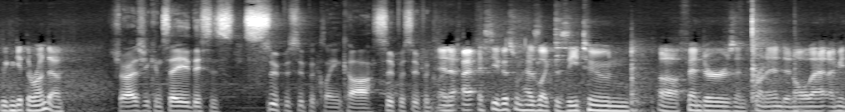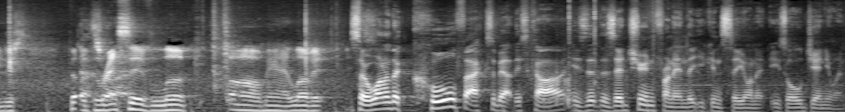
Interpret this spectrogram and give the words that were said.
we can get the rundown. So as you can see, this is super, super clean car, super, super clean. And I, I see this one has like the Z-Tune uh, fenders and front end and all that. I mean, just the That's aggressive look. Oh man, I love it. So one of the cool facts about this car is that the Z-Tune front end that you can see on it is all genuine.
